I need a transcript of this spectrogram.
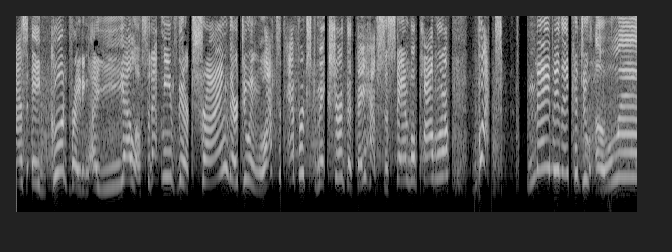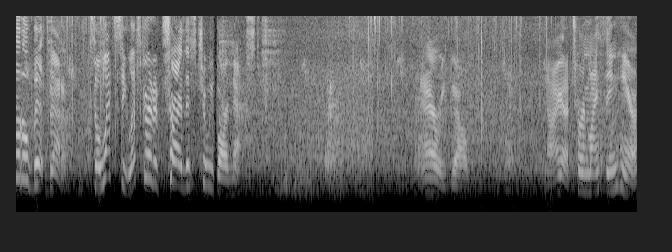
has a good rating, a yellow. So that means they're trying, they're doing lots of efforts to make sure that they have sustainable palm oil, but maybe they could do a little bit better. So let's see, let's go to try this chewy bar next. There we go. Now I gotta turn my thing here.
